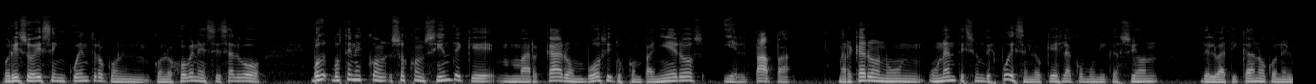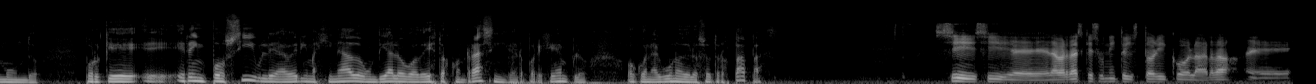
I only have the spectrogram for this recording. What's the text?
Por eso ese encuentro con, los jóvenes es algo... Vos, vos tenés sos consciente que marcaron vos y tus compañeros y el Papa marcaron un, antes y un después en lo que es la comunicación del Vaticano con el mundo, porque eh, era imposible haber imaginado un diálogo de estos con Ratzinger, por ejemplo, o con alguno de los otros papas. Sí, sí, eh, la verdad es que es un hito histórico, la verdad. Eh,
